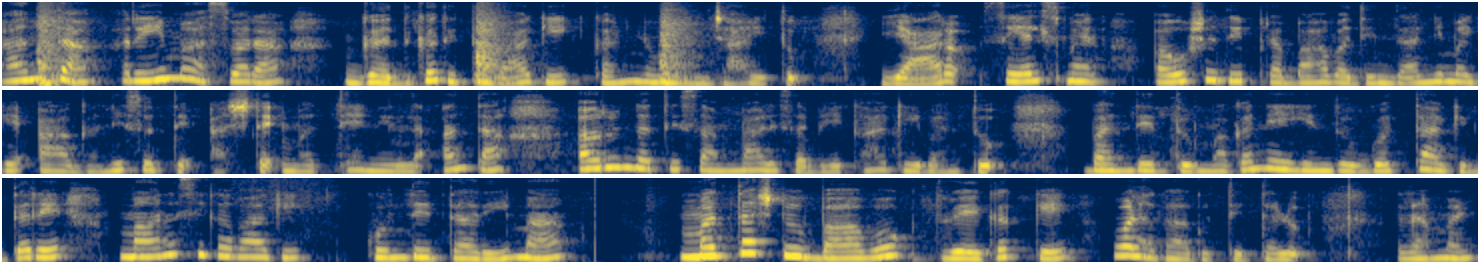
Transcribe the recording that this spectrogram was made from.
ಅಂತ ರೀಮಾ ಸ್ವರ ಗದ್ಗದಿತವಾಗಿ ಕಣ್ಣು ಮುಂಜಾಯಿತು. ಯಾರೋ ಸೇಲ್ಸ್ಮ್ಯಾನ್ ಔಷಧಿ ಪ್ರಭಾವದಿಂದ ನಿಮಗೆ ಆಗನಿಸುತ್ತೆ ಅಷ್ಟೇ, ಮತ್ತೇನಿಲ್ಲ ಅಂತ ಅರುಂಧತಿ ಸಂಭಾಳಿಸಬೇಕಾಗಿ ಬಂತು. ಬಂದಿದ್ದು ಮಗನೇ ಎಂದು ಗೊತ್ತಾಗಿದ್ದರೆ ಮಾನಸಿಕವಾಗಿ ಕುಂದಿದ್ದ ರೀಮಾ ಮತ್ತಷ್ಟು ಭಾವೋದ್ವೇಗಕ್ಕೆ ಒಳಗಾಗುತ್ತಿದ್ದಳು. ರಮಣ್,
